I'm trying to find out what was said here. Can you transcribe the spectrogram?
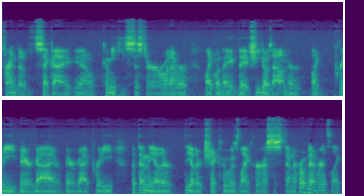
friend of Sekai, you know, Kamiki's sister or whatever, like when they, they she goes out in her like pretty bear guy or bear guy pretty, but then the other the other chick who was like her assistant or whatever, it's like,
